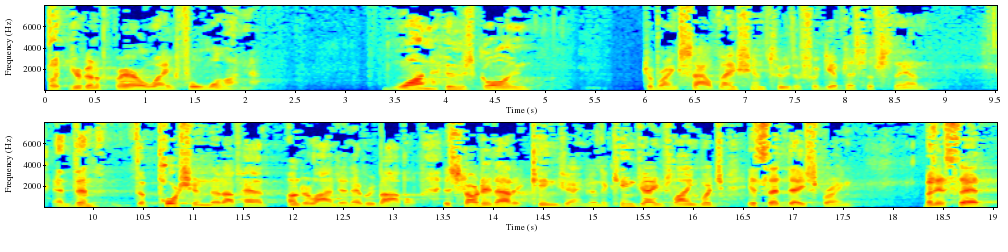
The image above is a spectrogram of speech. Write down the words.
But you're going to prepare a way for one. One who's going to bring salvation through the forgiveness of sin and then the portion that I've had underlined in every Bible, it started out at King James. In the King James language, it said day spring. But it said,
